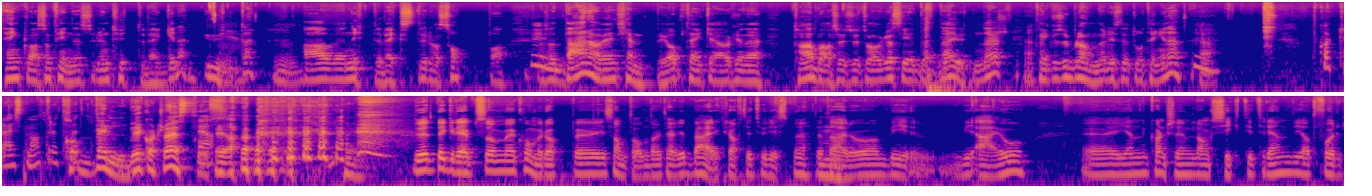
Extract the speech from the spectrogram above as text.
Tenk hva som finnes rundt hytteveggene ute. Av nyttevekster og sopp. Og, altså, der har vi en kjempejobb, tenker jeg, å kunne ta basisutvalget og si at dette er utendørs. Tenk hvis du blander disse to tingene. Kortreist mat, rett og slett. veldig kortreist. Ja. Ja. Du, Et begrep som kommer opp eh, i samtalen, Dag Terje, bærekraftig turisme. Dette er jo, vi, er jo eh, i en kanskje en langsiktig trend i at folk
